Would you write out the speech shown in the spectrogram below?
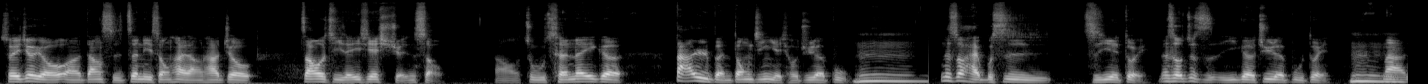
所以就由呃当时真利松太郎他就召集了一些选手，然后组成了一个大日本东京野球俱乐部。嗯，那时候还不是职业队，那时候就只是一个俱乐部队。嗯，那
